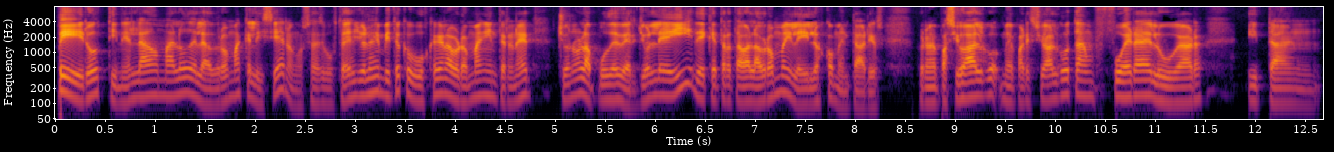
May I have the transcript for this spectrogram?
pero tiene el lado malo de la broma que le hicieron. O sea, ustedes, yo les invito a que busquen la broma en internet. Yo no la pude ver. Yo leí de qué trataba la broma y leí los comentarios, pero me pareció algo, me pareció algo tan fuera de lugar y tan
